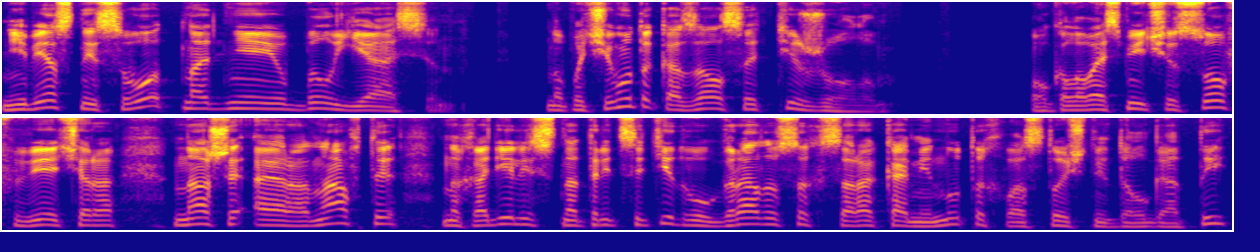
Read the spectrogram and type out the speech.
Небесный свод над нею был ясен, но почему-то казался тяжелым. Около 8 часов вечера наши аэронавты находились на 32 градусах 40 минутах восточной долготы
